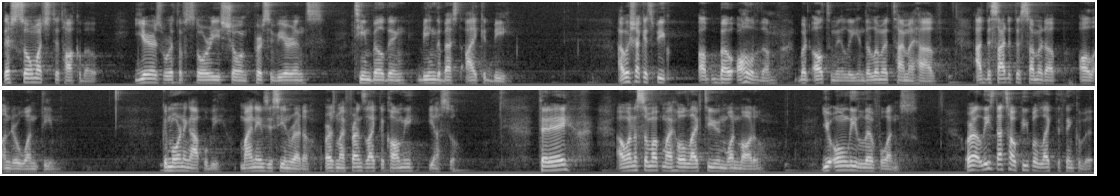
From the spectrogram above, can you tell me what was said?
There's so much to talk about. Years worth of stories showing perseverance, team building, being the best I could be. I wish I could speak about all of them, but ultimately, in the limited time I have, I've decided to sum it up all under one theme. Good morning, Appleby. My name is Yassin Reda, or as my friends like to call me, Yasso. Today, I want to sum up my whole life to you in one motto. You only live once. Or at least that's how people like to think of it.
